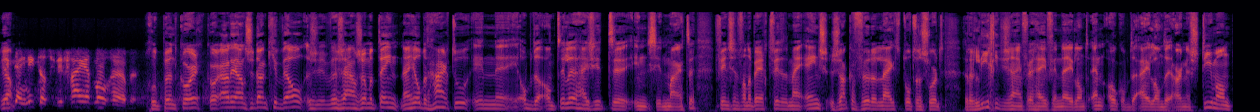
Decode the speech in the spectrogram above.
Ja. Ik denk niet dat ze die vrijheid mogen hebben. Goed punt, Cor. Cor Adriaanse, dank je wel. We gaan zo meteen naar Hilbert Haar toe in, eh, op de Antillen. Hij zit eh, in Sint Maarten. Vincent van den Berg twittert mij eens. Zakken vullen lijkt tot een soort religie te zijn verheven in Nederland. En ook op de eilanden. Arne Stierman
